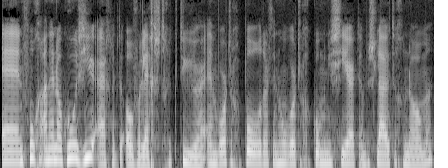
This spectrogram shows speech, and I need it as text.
En vroegen aan hen ook hoe is hier eigenlijk de overlegstructuur? En wordt er gepolderd en hoe wordt er gecommuniceerd en besluiten genomen?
